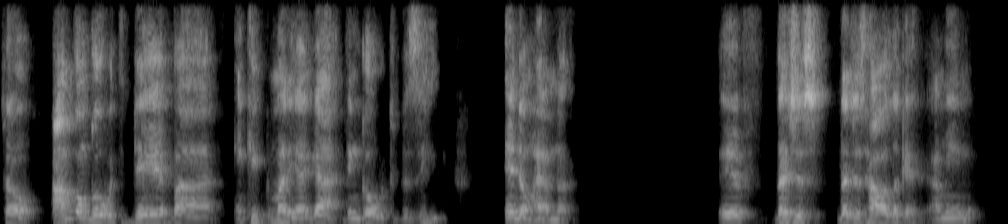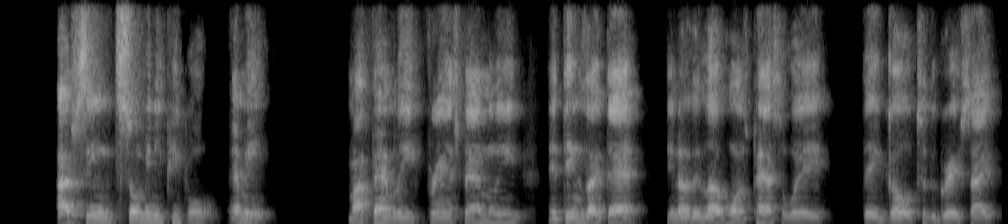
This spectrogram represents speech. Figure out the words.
So I'm gonna go with the dead bod and keep the money I got, then go with the physique and don't have nothing. If that's just that's just how I look at it. I mean, I've seen so many people. I mean, my family, friends, family, and things like that. You know, their loved ones pass away. They go to the gravesite.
